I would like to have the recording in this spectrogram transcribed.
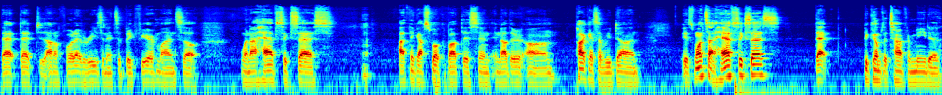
that that i don't for whatever reason it's a big fear of mine so when i have success i think i've spoke about this in, in other um, podcasts that we've done is once i have success that becomes a time for me to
